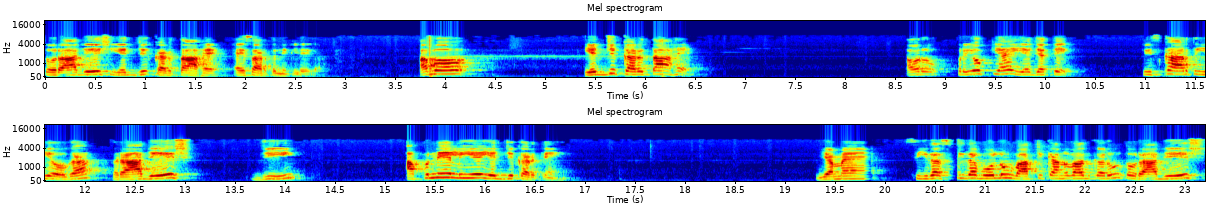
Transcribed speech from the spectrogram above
तो राजेश यज्ञ करता है, ऐसा अर्थ निकलेगा। अब यज्ञ करता है और प्रयोग किया है यजते तो इसका अर्थ यह होगा, राजेश जी अपने लिए यज्ञ करते हैं। या मैं सीधा सीधा बोलूँ, वाक्य का अनुवाद करूँ तो राजेश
